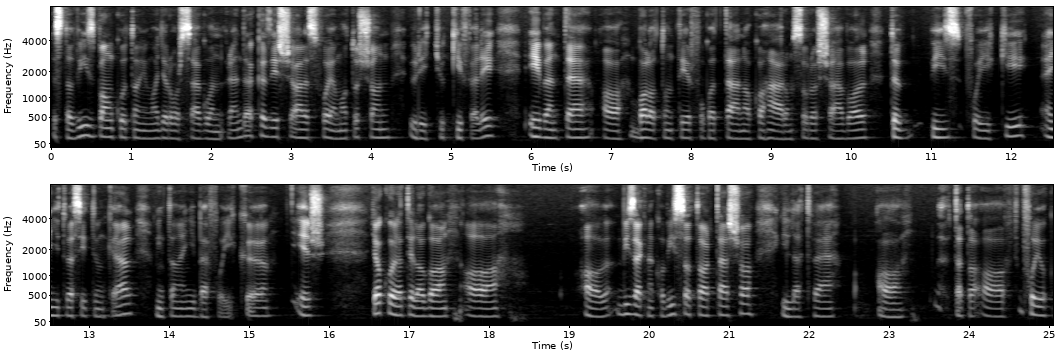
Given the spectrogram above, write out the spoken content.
ezt a vízbankot, ami Magyarországon rendelkezésre áll, ezt folyamatosan ürítjük kifelé. Évente a Balaton térfogatának a háromszorosával több víz folyik ki, ennyit veszítünk el, mint amennyi befolyik. És gyakorlatilag a, a, a vizeknek a visszatartása, illetve a tehát a, a folyók,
